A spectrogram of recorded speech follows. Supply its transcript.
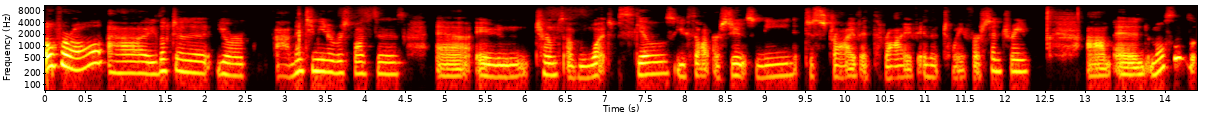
overall, I looked at your uh, Mentimeter responses uh, in terms of what skills you thought our students need to strive and thrive in the 21st century. Um, and most of them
